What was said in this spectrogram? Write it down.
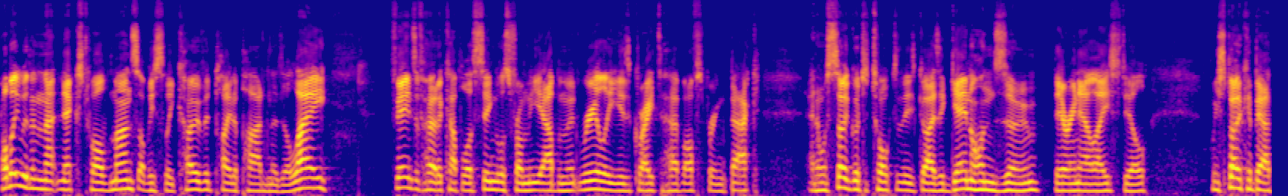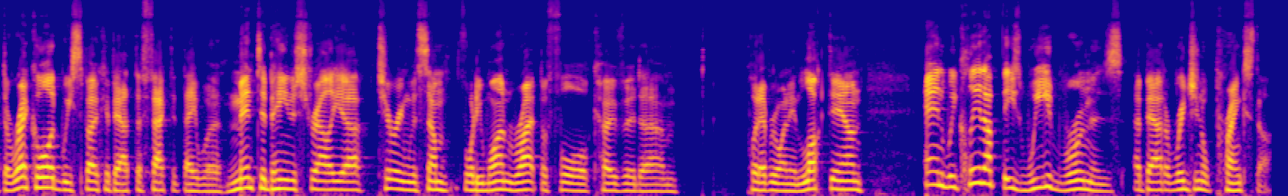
probably within that next 12 months. Obviously, COVID played a part in the delay. Fans have heard a couple of singles from the album. It really is great to have Offspring back. And it was so good to talk to these guys again on Zoom. They're in LA still. We spoke about the record. We spoke about the fact that they were meant to be in Australia, touring with Sum 41 right before COVID um, put everyone in lockdown. And we cleared up these weird rumors about Original Prankster.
